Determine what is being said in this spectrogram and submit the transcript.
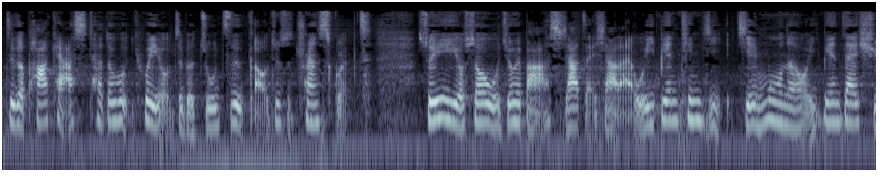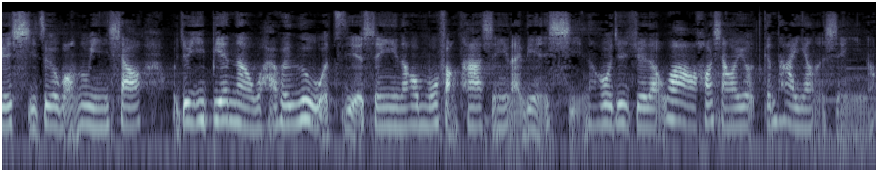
这个 Podcast，他都会会有这个逐字稿，就是 Transcript。所以有时候我就会把它下载下来，我一边听节节目呢，我一边在学习这个网络营销，我就一边呢，我还会录我自己的声音，然后模仿他的声音来练习，然后我就觉得哇，好想要有跟他一样的声音哦。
